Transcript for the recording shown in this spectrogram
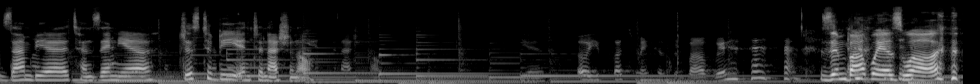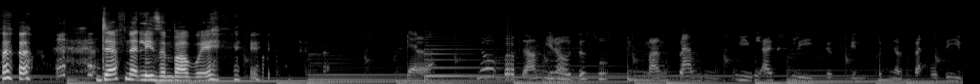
Zambia, Tanzania, just to be international. Yes. Oh, you forgot to mention Zimbabwe. Zimbabwe as well. Definitely Zimbabwe. yeah. No, but um, you know, this month, um, we actually just been looking at faculty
